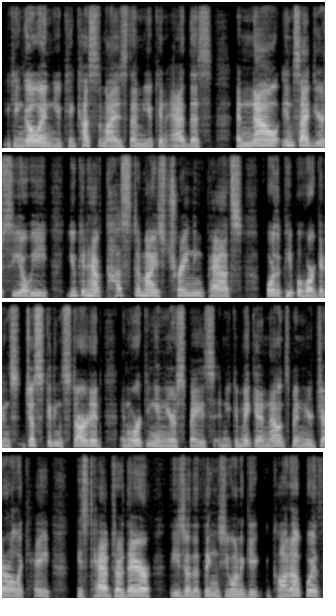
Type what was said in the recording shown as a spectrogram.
You can go in, you can customize them, you can add this. And now inside your COE, you can have customized training paths for the people who are getting just getting started and working in your space. And you can make an announcement in your general like, hey, these tabs are there. These are the things you want to get caught up with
